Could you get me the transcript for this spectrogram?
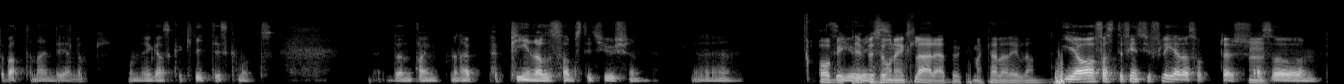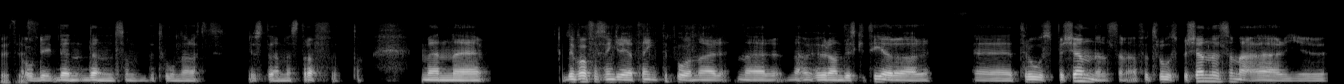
debatterna en del och hon är ganska kritisk mot den, tank, den här penal substitution Eh, Objektiv besoningslära brukar man kalla det ibland. Ja, fast det finns ju flera sorters. Mm. Alltså, den, den som betonar att just det här med straffet. Då. Men eh, det var för en grej jag tänkte på när, när, när hur han diskuterar eh, trosbekännelserna. För trosbekännelserna är ju,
